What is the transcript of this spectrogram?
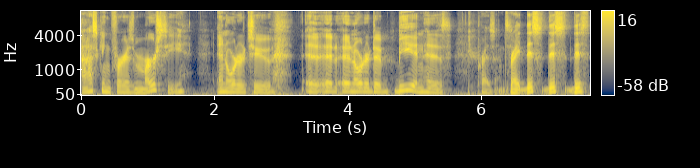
asking for His mercy in order to in, in order to be in His presence. Right. This this this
